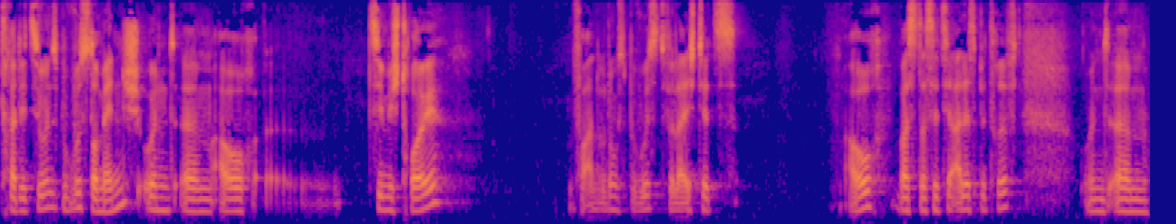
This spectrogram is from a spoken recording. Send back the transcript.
traditionsbewusster Mensch und ähm, auch äh, ziemlich treu, verantwortungsbewusst vielleicht jetzt auch, was das jetzt hier alles betrifft. Und ähm,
